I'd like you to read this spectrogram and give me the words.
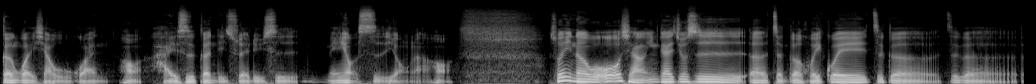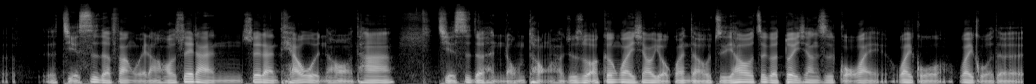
跟外销无关哈，还是跟离税率是没有适用了哈，所以呢，我我想应该就是呃整个回归这个这个。解释的范围，然后虽然虽然条文哈，它解释的很笼统哈，就是说跟外销有关的，只要这个对象是国外外国外国的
